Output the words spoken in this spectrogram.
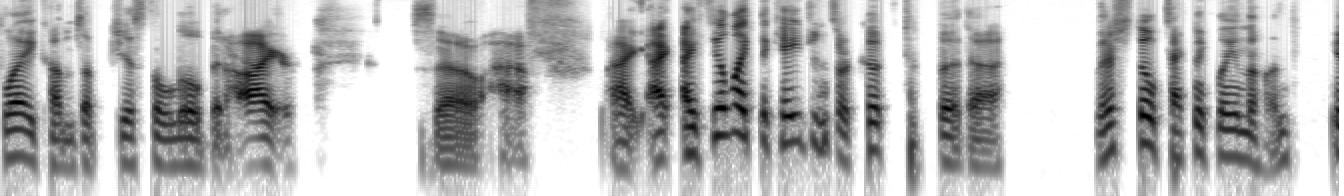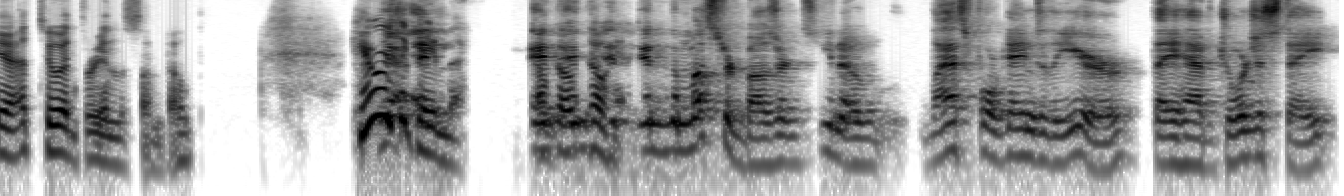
play comes up just a little bit higher. So uh, I, I, I feel like the Cajuns are cooked, but uh, they're still technically in the hunt. Yeah, two and three in the Sun Belt. Here was yeah, a game that. And, go, go and, and the Mustard Buzzards, you know, last four games of the year, they have Georgia State.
